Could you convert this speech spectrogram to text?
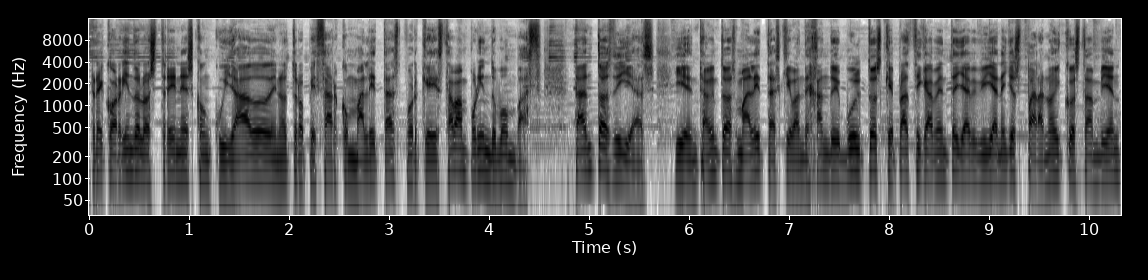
recorriendo los trenes con cuidado de no tropezar con maletas porque estaban poniendo bombas tantos días y en tantas maletas que iban dejando y bultos que prácticamente ya vivían ellos paranoicos también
